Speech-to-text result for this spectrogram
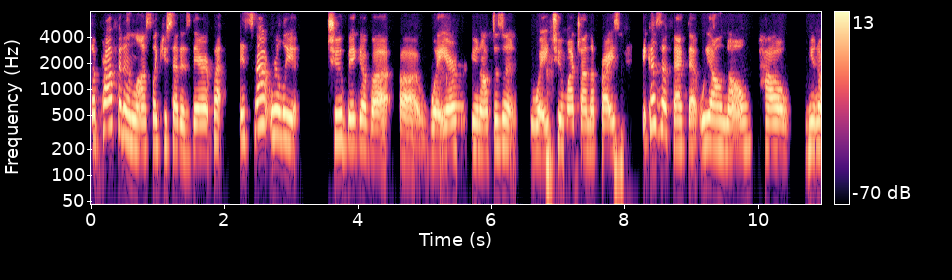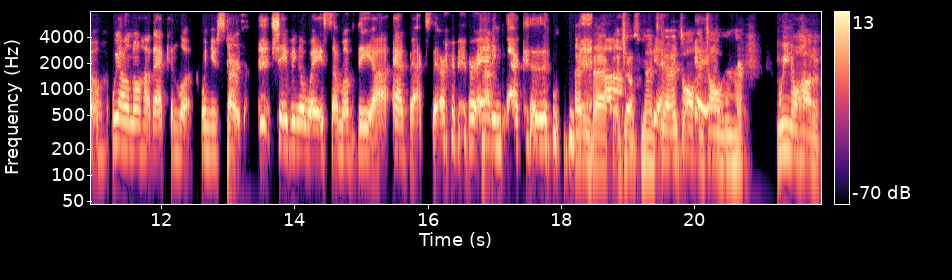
the profit and loss, like you said, is there, but it's not really too big of a, a weigher. You know, it doesn't mm-hmm. too much on the price because of the fact that we all know how you know we all know how that can look when you start yeah. shaving away some of the uh, add backs there or yeah. adding back adding back um, adjustments yeah. yeah. it's all it's all in there we know how to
